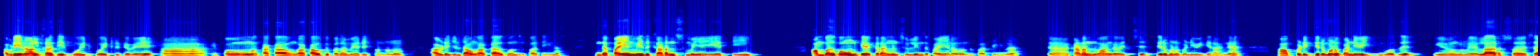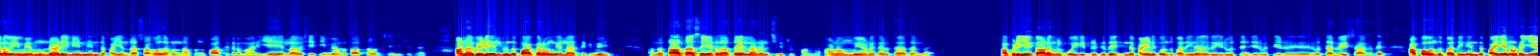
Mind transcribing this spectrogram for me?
அப்படியே நாள் கடத்திட்டு போயிட்டு போயிட்டு இருக்கவே, இப்போ உங்க அக்கா உங்க அக்காவுக்கு இப்போ தான் மேரேஜ் பண்ணணும். அப்படின்னு சொல்லிட்டு அவங்க அக்காவுக்கு வந்து பார்த்தீங்கன்னா, இந்த பையன் மீது கடன் சுமையை ஏற்றி ஐம்பது பவுன் கேட்குறாங்கன்னு சொல்லி இந்த பையனை வந்து பார்த்தீங்கன்னா, கடன் வாங்க வச்சு திருமணம் பண்ணி வைக்கிறாங்க. அப்படி திருமணம் பண்ணி வைக்கும்போது, இவங்க எல்லார் செலவையுமே முன்னாடி நின்று இந்த பையன் தான் சகோதரன் தான் வந்து பார்த்துக்கிற மாதிரியே எல்லா விஷயத்தையுமே அந்த தாத்தா வந்து செஞ்சுட்டு இருக்காரு. ஆனால் வெளியில இருந்து பார்க்குறவங்க எல்லாத்துக்குமே, அந்த தாத்தா செய்கிறதா தான் எல்லாம் நினச்சிக்கிட்டு இருப்பாங்க. ஆனால் உண்மையான கருத்து அதல்ல. அப்படியே காலங்கள் போய்கிட்டு இருக்குது. இந்த பையனுக்கு வந்து பார்த்தீங்கன்னா, ஒரு 25, 27, 26 வயசு ஆகுது. அப்போ வந்து பார்த்தீங்கன்னா, இந்த பையனுடைய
